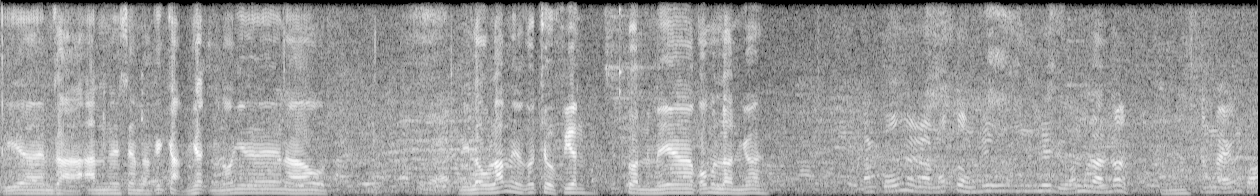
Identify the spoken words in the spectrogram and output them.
Thì à, em già ăn xem là cái cảm nhận của nó như thế nào. Vì lâu lắm rồi có chờ phiên tuần mới à, có một lần cơ. Thắng cố này là mỗi tuần đi đi rửa một lần thôi. Ừ. hàng ngày không có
